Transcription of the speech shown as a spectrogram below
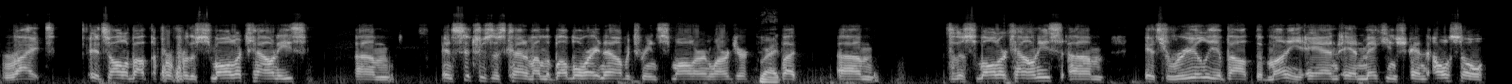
Right. It's all about the for, for the smaller counties. Um, and Citrus is kind of on the bubble right now between smaller and larger. Right. But um, for the smaller counties, um, it's really about the money and and making and also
